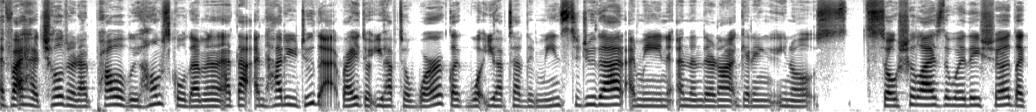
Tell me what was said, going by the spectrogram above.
if I had children, I'd probably homeschool them. And at that, and how do you do that, right? Don't you have to work? Like, what you have to have the means to do that? I mean, and then they're not getting, you know, socialized the way they should. Like,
